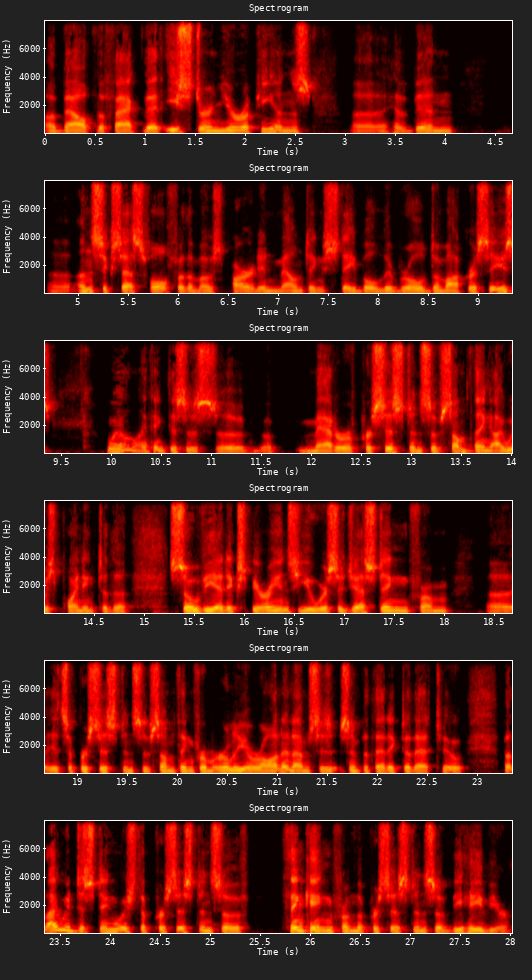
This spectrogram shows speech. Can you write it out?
about the fact that Eastern Europeans uh, have been uh, unsuccessful for the most part in mounting stable liberal democracies. Well, I think this is a, a, matter of persistence of something. I was pointing to the Soviet experience. You were suggesting from uh, it's a persistence of something from earlier on, and I'm sympathetic to that too. But I would distinguish the persistence of thinking from the persistence of behavior.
